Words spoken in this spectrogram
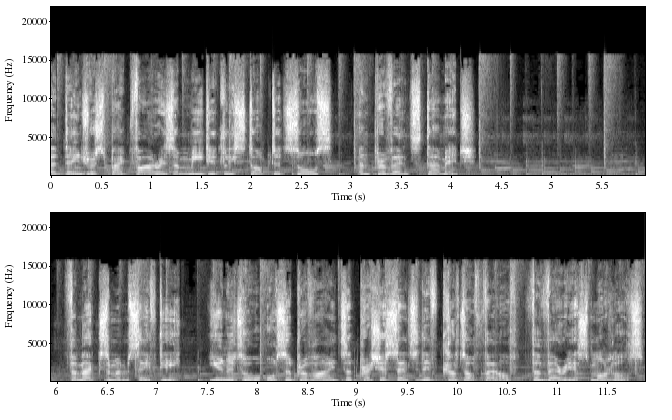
A dangerous backfire is immediately stopped at source and prevents damage. For maximum safety, Unitor also provides a pressure-sensitive cutoff valve for various models.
